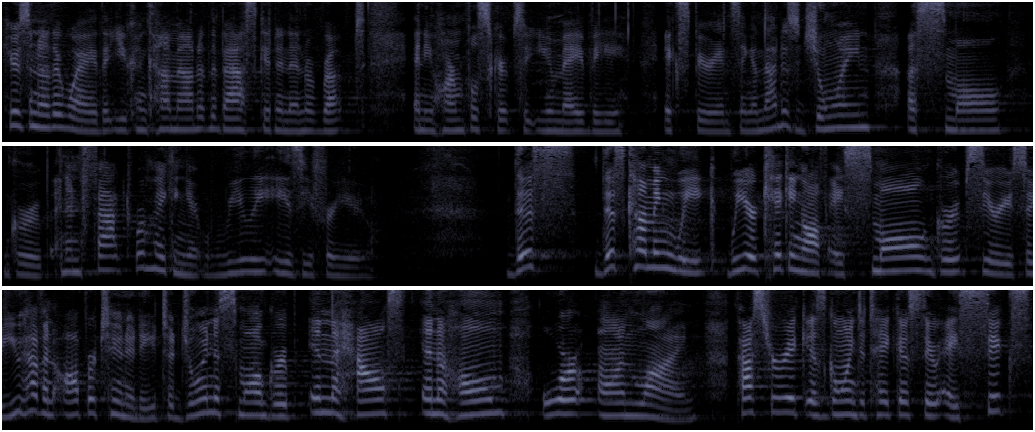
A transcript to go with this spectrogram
Here's another way that you can come out of the basket and interrupt any harmful scripts that you may be experiencing, and that is join a small group. And in fact, we're making it really easy for you. This, this coming week, we are kicking off a small group series. So you have an opportunity to join a small group in the house, in a home, or online. Pastor Rick is going to take us through a six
